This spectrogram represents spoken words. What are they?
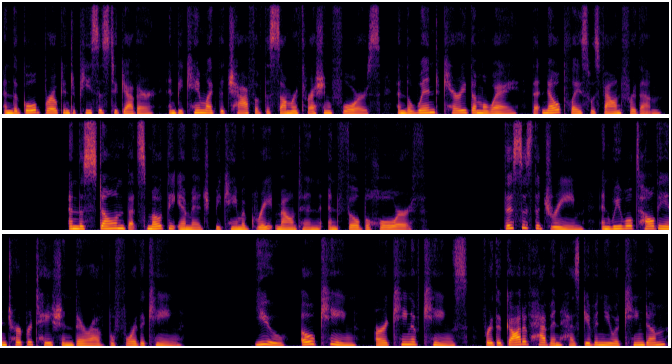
and the gold broke into pieces together, and became like the chaff of the summer threshing floors, and the wind carried them away, that no place was found for them. And the stone that smote the image became a great mountain and filled the whole earth. This is the dream, and we will tell the interpretation thereof before the king. You, O king, are a king of kings, for the God of heaven has given you a kingdom,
